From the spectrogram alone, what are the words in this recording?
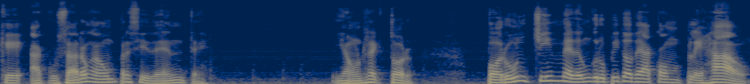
que acusaron a un presidente y a un rector por un chisme de un grupito de acomplejados,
